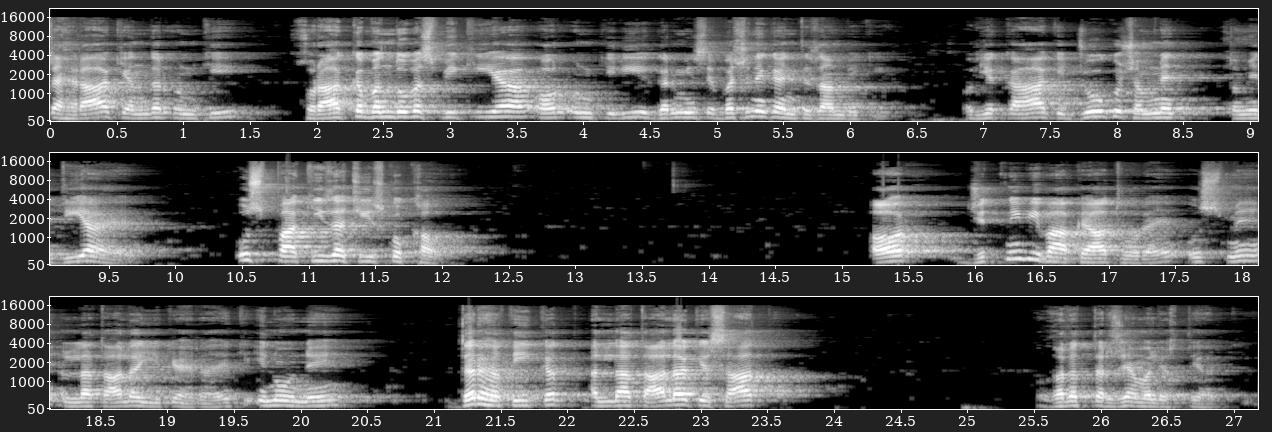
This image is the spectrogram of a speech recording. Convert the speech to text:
صحرا کے اندر ان کی خوراک کا بندوبست بھی کیا اور ان کے لیے گرمی سے بچنے کا انتظام بھی کیا۔ اور یہ کہا کہ جو کچھ ہم نے تمہیں دیا ہے، اس پاکیزہ چیز کو کھاؤ۔ اور جتنی بھی واقعات ہو رہے ہیں، اس میں اللہ تعالیٰ یہ کہہ رہا ہے کہ انہوں نے در حقیقت اللہ تعالیٰ کے ساتھ غلط طرز عمل اختیار کیا۔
